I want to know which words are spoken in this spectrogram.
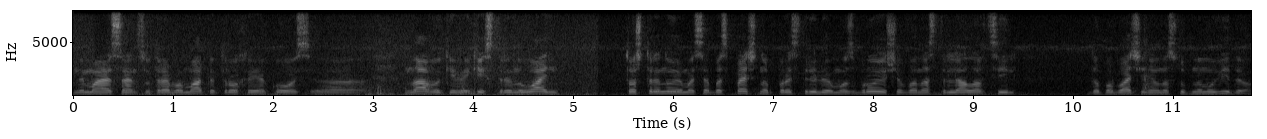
немає сенсу. Треба мати трохи якогось е, навиків, якихось тренувань. Тож тренуємося безпечно, пристрілюємо зброю, щоб вона стріляла в ціль. До побачення в наступному відео.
